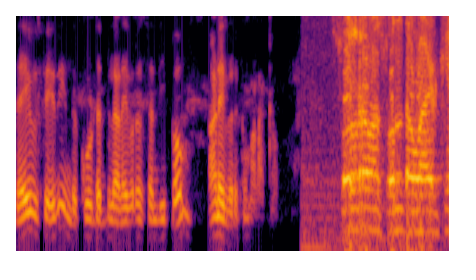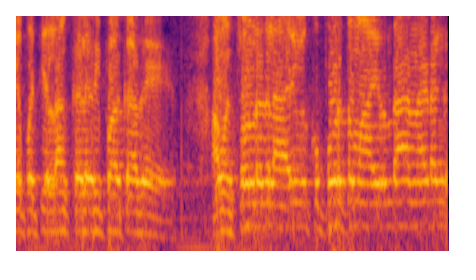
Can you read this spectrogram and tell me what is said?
தயவு செய்து இந்த கூட்டத்தில் அனைவரும் சந்திப்போம். அனைவருக்கும் வணக்கம். சொல்றவன் சொந்த வாழ்க்கையை பத்தி எல்லாம் கிளறி பார்க்காதே. அவன் சொல்றதுல அறிவுக்கு பொருத்தமா இருந்தா நடங்க.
